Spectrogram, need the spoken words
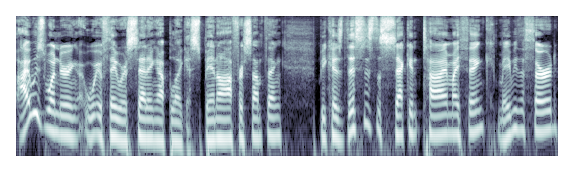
I was wondering if they were setting up like a spin-off or something because this is the second time I think, maybe the third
